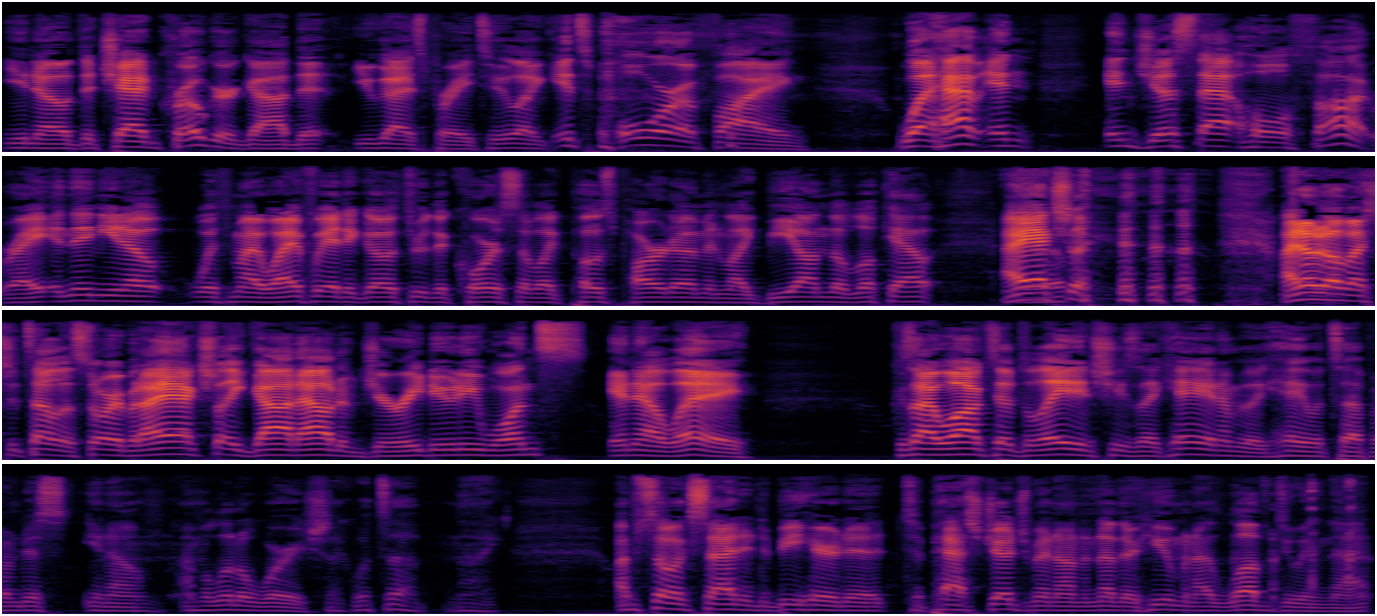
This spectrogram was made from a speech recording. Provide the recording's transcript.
you know the Chad Kroeger god that you guys pray to. Like, it's horrifying. what happened? And and just that whole thought, right? And then you know, with my wife, we had to go through the course of like postpartum and like be on the lookout. I Yep. actually, I don't know if I should tell the story, but I actually got out of jury duty once in L.A. because I walked up to the lady and she's like, "Hey," and I'm like, "Hey, what's up?" I'm just, you know, I'm a little worried. She's like, "What's up?" I'm like, I'm so excited to be here to to pass judgment on another human. I love doing that.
